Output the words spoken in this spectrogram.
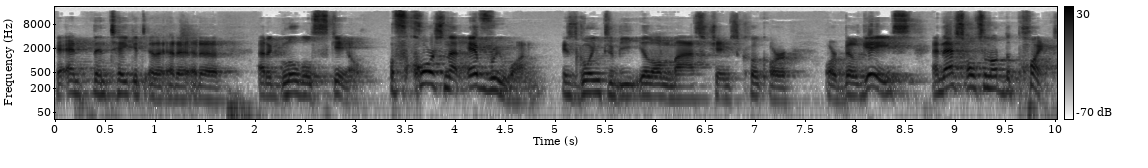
And then take it at a, at, a, at, a, at a global scale. Of course, not everyone is going to be Elon Musk, James Cook, or or Bill Gates. And that's also not the point.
